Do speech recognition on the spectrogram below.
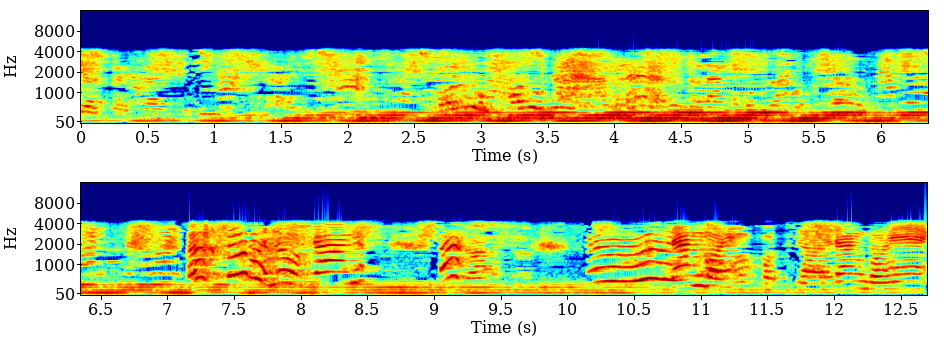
เจอใส่ใส่จริงเขาลูกเขาลูกหน้าหน้าเป็นกำลังลูกดังดังบ่ดังบ่แห้ง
